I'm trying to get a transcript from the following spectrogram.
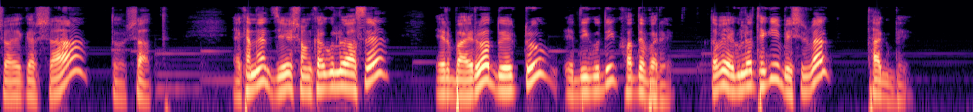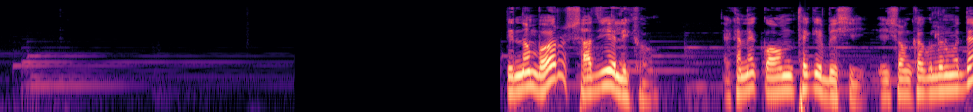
ছয়কার সা তো সাত। এখানে যে সংখ্যাগুলো আছে, এর বাইরেও দু একটু এদিক ওদিক হতে পারে। তবে এগুলো থেকেই বেশিরভাগ থাকবে। তিন নম্বর, সাজিয়ে লিখো। এখানে কম থেকে বেশি, এই সংখ্যাগুলোর মধ্যে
